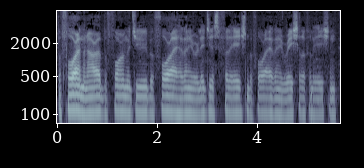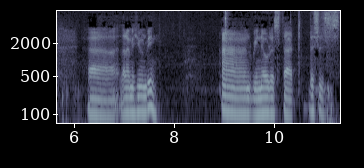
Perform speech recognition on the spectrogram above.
Before I'm an Arab, before I'm a Jew, before I have any religious affiliation, before I have any racial affiliation, uh, that I'm a human being. And we notice that this is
